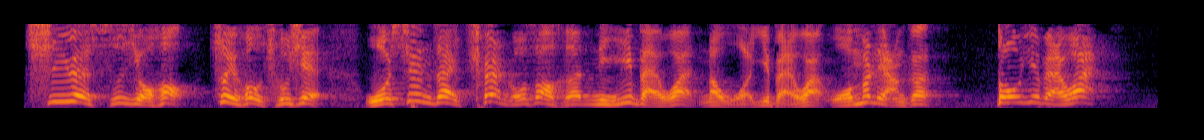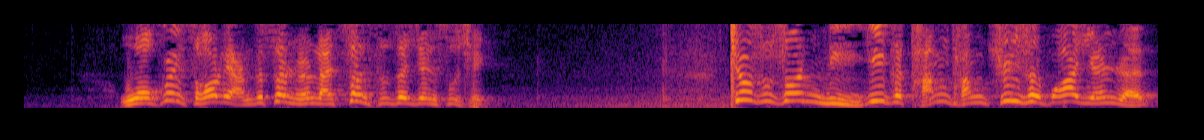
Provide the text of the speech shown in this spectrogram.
七月十九号最后出现。我现在劝罗少河，你一百万，那我一百万，我们两个都一百万。我会找两个证人来证实这件事情。就是说，你一个堂堂军事发言人，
